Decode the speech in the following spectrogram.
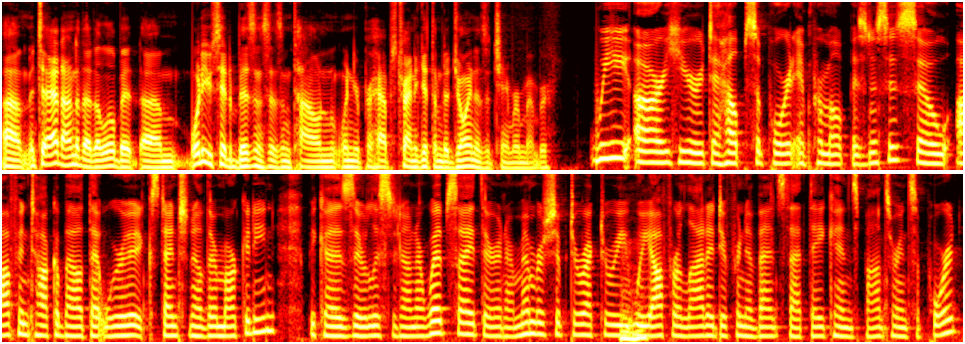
Um, and to add on to that a little bit, um, what do you say to businesses in town when you're perhaps trying to get them to join as a chamber member? We are here to help support and promote businesses. So often talk about that we're an extension of their marketing because they're listed on our website, they're in our membership directory. We offer a lot of different events that they can sponsor and support.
